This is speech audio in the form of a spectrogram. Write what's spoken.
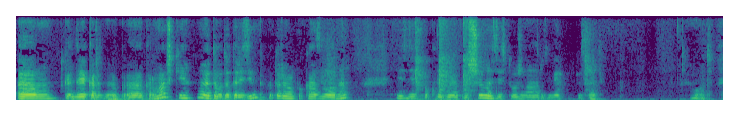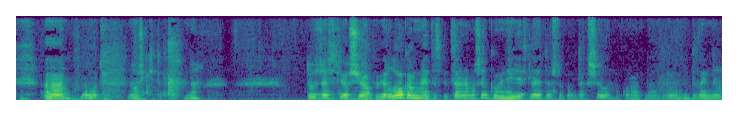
Эм, две э, кармашки. Ну, это вот эта резинка, которую я вам показывала, да. И здесь по кругу я прошила. Здесь тоже надо размер подписать. Вот. А, ну вот, ножки, допустим, да. Тоже все шью верлогом. Это специальная машинка у меня есть для этого, чтобы он так шила аккуратно двойным.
